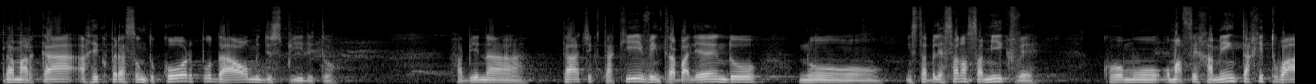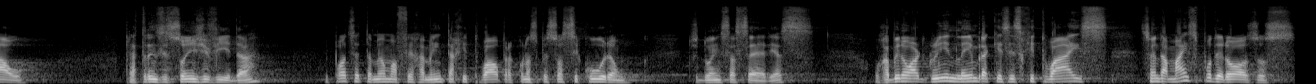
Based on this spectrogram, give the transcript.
para marcar a recuperação do corpo, da alma e do espírito. Rabina Tati, que está aqui, vem trabalhando no em estabelecer a nossa mikve como uma ferramenta ritual para transições de vida. E pode ser também uma ferramenta ritual para quando as pessoas se curam de doenças sérias. O Rabino Art Green lembra que esses rituais são ainda mais poderosos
